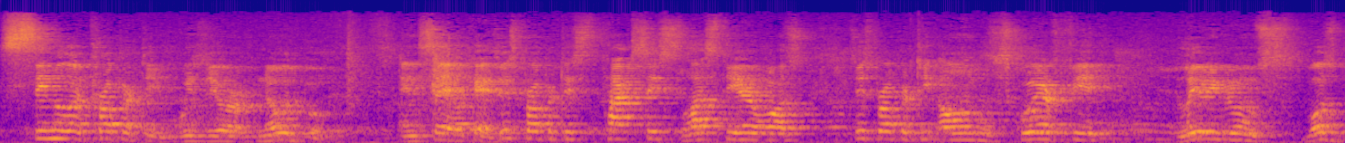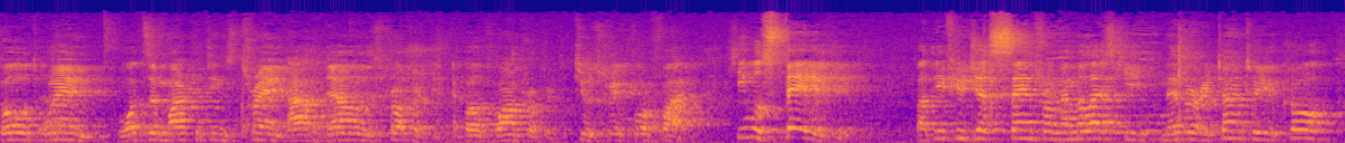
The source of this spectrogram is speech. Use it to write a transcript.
similar property with your notebook and say, okay, this property's taxes last year was, this property owned square feet, living rooms, was bought when, what's the marketing trend up, down this property, about one property, two, three, four, five. He will stay with you. But if you just send from MLS, he never return to your call,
